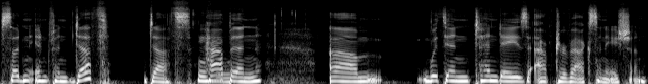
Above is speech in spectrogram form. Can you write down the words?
sudden infant death deaths, happen um, within 10 days after vaccination.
